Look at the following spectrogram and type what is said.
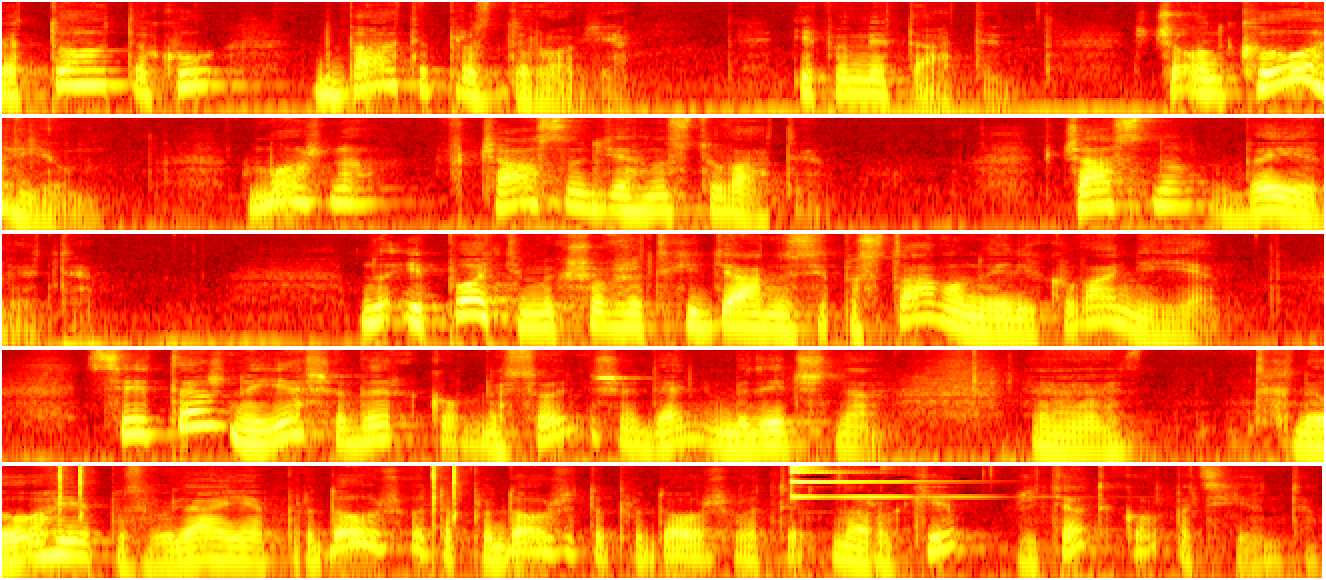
для того таку дбати про здоров'я і пам'ятати, що онкологію можна вчасно діагностувати, вчасно виявити. Ну і потім, якщо вже такі діагнози поставлено і лікування є, це теж не є ще вироком. На сьогоднішній день медична е, технологія дозволяє продовжувати, продовжувати, продовжувати на роки життя такого пацієнта.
